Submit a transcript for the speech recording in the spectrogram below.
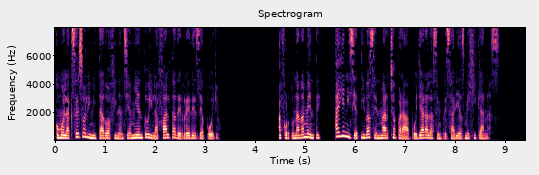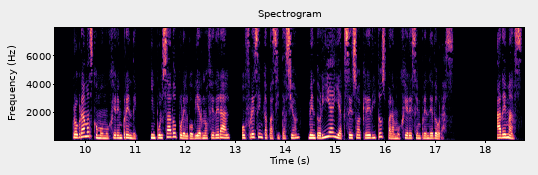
como el acceso limitado a financiamiento y la falta de redes de apoyo. Afortunadamente, hay iniciativas en marcha para apoyar a las empresarias mexicanas. Programas como Mujer Emprende, impulsado por el gobierno federal, ofrecen capacitación, mentoría y acceso a créditos para mujeres emprendedoras. Además,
